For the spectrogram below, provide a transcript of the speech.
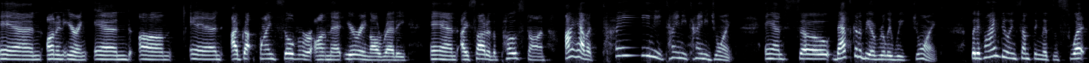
and on an earring and um and I've got fine silver on that earring already and I solder the post on, I have a tiny, tiny, tiny joint. And so that's going to be a really weak joint. But if I'm doing something that's a sweat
